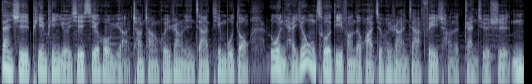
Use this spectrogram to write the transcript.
但是偏偏有一些歇后语啊，常常会让人家听不懂。如果你还用错。地方的话，就会让人家非常的感觉是，嗯，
